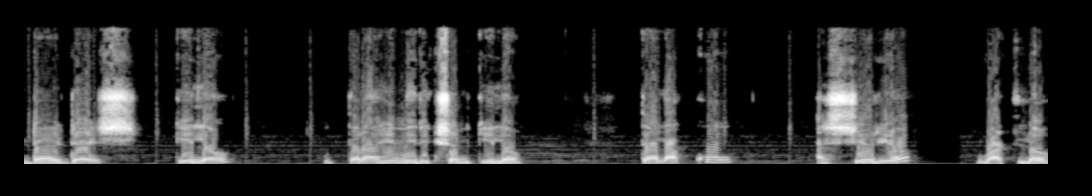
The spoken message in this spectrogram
डॅश डॅश केलं उत्तराही निरीक्षण केलं. त्याला खूप आश्चर्य वाटलं.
